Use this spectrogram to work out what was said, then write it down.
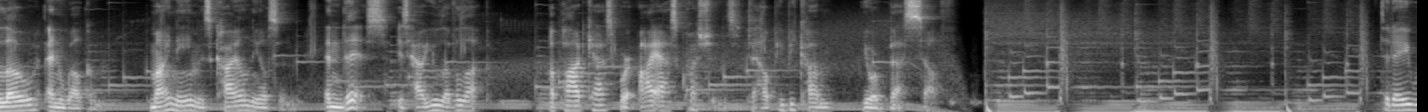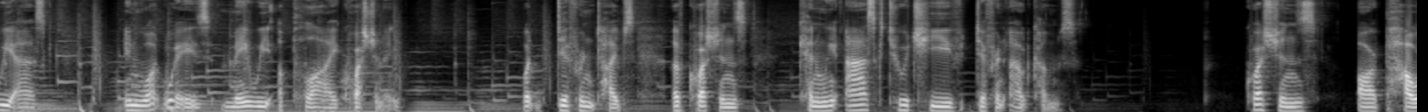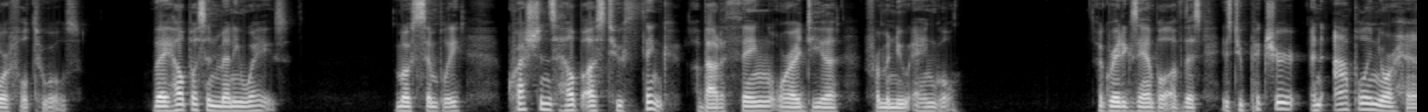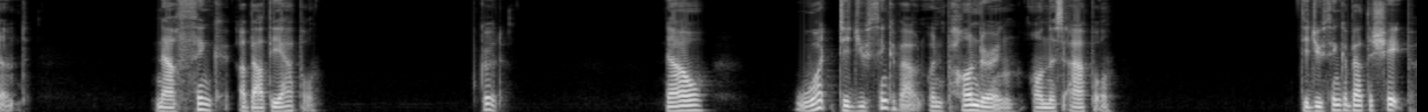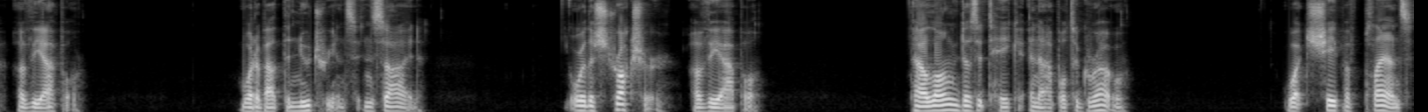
Hello and welcome. My name is Kyle Nielsen, and this is How You Level Up, a podcast where I ask questions to help you become your best self. Today we ask In what ways may we apply questioning? What different types of questions can we ask to achieve different outcomes? Questions are powerful tools. They help us in many ways. Most simply, questions help us to think about a thing or idea from a new angle. A great example of this is to picture an apple in your hand. Now think about the apple. Good. Now, what did you think about when pondering on this apple? Did you think about the shape of the apple? What about the nutrients inside? Or the structure of the apple? How long does it take an apple to grow? What shape of plants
